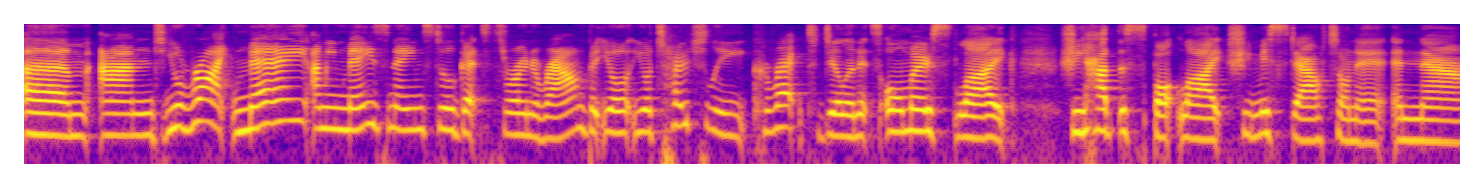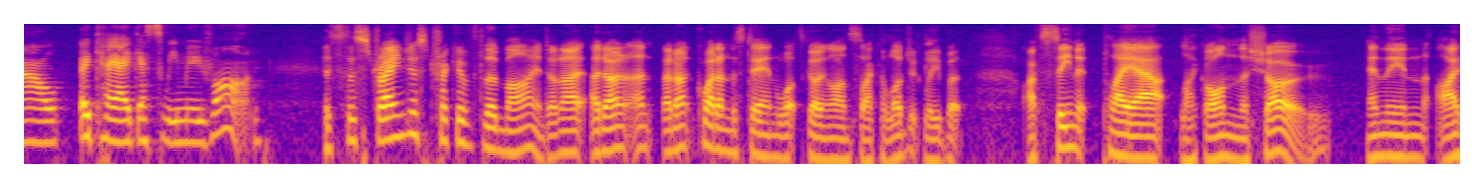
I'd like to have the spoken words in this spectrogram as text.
Um and you're right may i mean may's name still gets thrown around but you're you're totally correct dylan it's almost like she had the spotlight she missed out on it and now okay i guess we move on It's the strangest trick of the mind, and I, I don't I don't quite understand what's going on psychologically, but I've seen it play out like on the show, and then I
